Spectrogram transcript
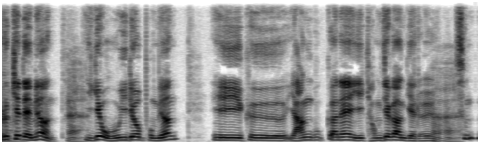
그렇게 어. 되면 예. 이게 오히려 보면 이 그 양국 간의 이 경제 관계를 예, 예. 승,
